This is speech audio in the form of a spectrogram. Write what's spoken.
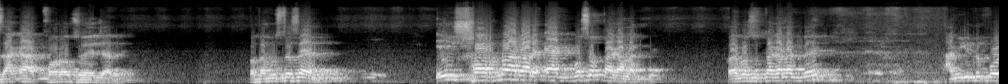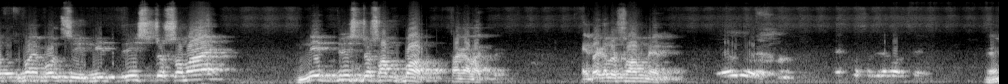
জাকাত খরচ হয়ে যাবে। কথা বুঝতেছেন? এই স্বর্ণ আবার এক বছর টাকা লাগবে কয় বছর টাকা লাগবে আমি কিন্তু প্রথমে বলছি, নির্দিষ্ট সময় নির্দিষ্ট সম্পদ টাকা লাগবে এটা গেল স্বর্ণের। হ্যাঁ?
